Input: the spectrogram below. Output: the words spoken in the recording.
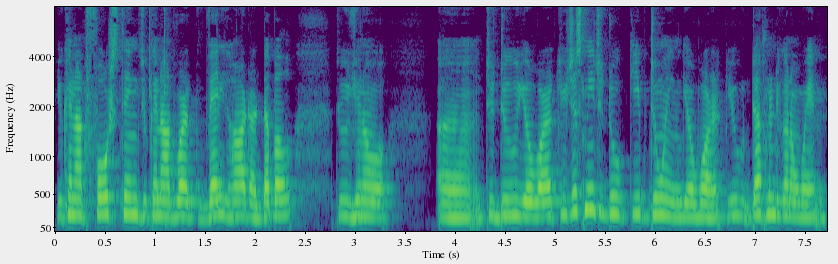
You cannot force things, you cannot work very hard or double to, you know, uh, to do your work. You just need to do keep doing your work. You definitely gonna win.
